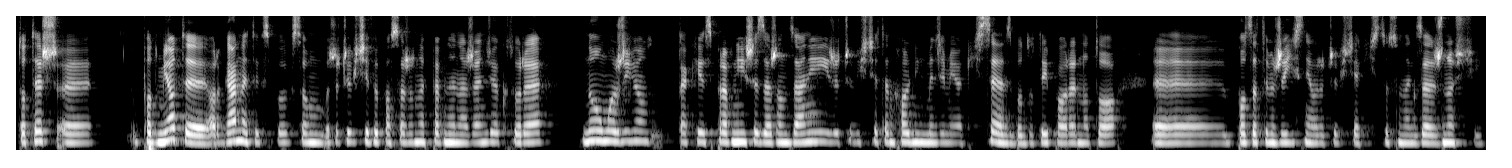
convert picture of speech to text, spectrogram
to też y, podmioty, organy tych spółek są rzeczywiście wyposażone w pewne narzędzia, które no, umożliwią takie sprawniejsze zarządzanie i rzeczywiście ten holding będzie miał jakiś sens, bo do tej pory no to yy, poza tym, że istniał rzeczywiście jakiś stosunek zależności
